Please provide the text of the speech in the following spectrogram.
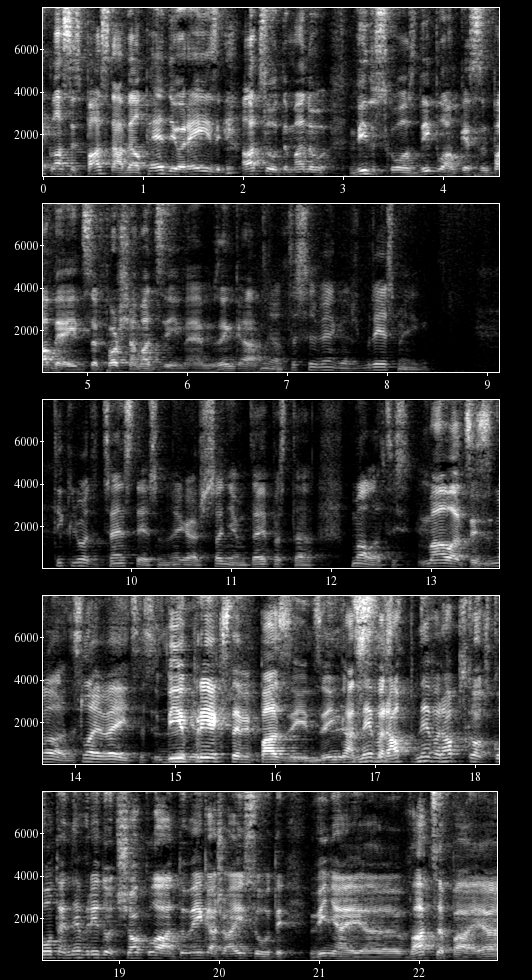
e-klases pastā vēl pēdējo reizi, atsūta manu vidusskolas diplomu, kas esmu pabeidzis ar foršām atzīmēm. Kā? Jā, tas ir vienkārši briesmīgi. Tik ļoti censties un vienkārši saņemt e-pastā malacis. Malacis. Malacis, lai veicas. Bija prieks tevi pazīt. zini Kā, nevar, ap, nevar apskaut skolotāju, nevar iedot šokolādi. Tu vienkārši aizsūti viņai uh, Whatsappā, ja,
